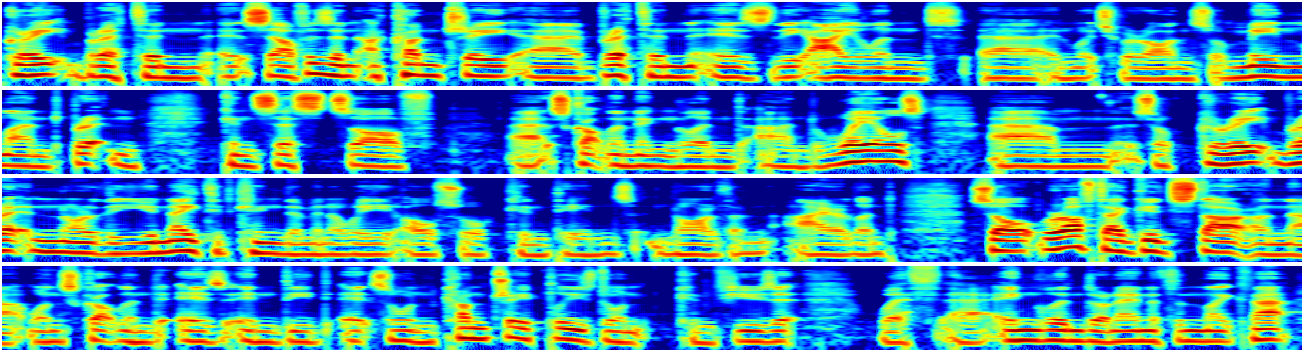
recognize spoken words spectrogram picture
Great Britain itself isn't a country. Uh, Britain is the island uh, in which we're on. So mainland Britain consists of uh, Scotland, England, and Wales. Um, so Great Britain or the United Kingdom, in a way, also contains Northern Ireland. So we're off to a good start on that one. Scotland is indeed its own country. Please don't confuse it with uh, England or anything like that.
